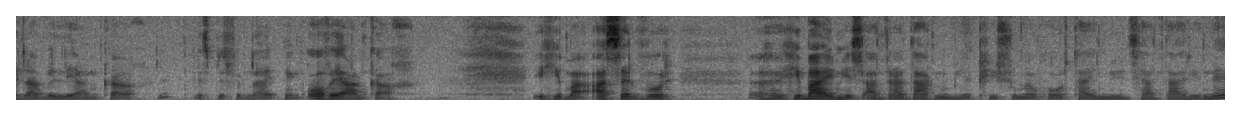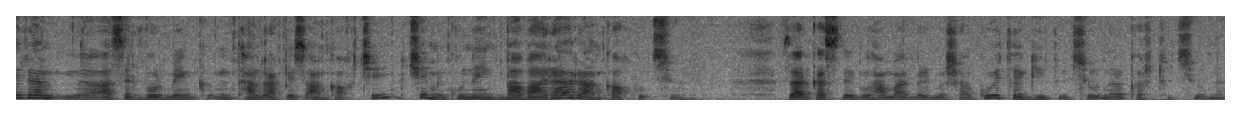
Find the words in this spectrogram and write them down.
ել ավելի անկախ, այսպես որ նայենք, ով է անկախ։ Հիմա ասել որ հիմա եմ ես անդրադառնում երբ հիշում եմ խորթային միության տարիները ասել որ մենք ընդհանրապես անկախ չէինք չէ մենք ունեինք բավարար անկախություն զարգացնելու համար մեր մշակույթը գիտությունը կրթությունը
